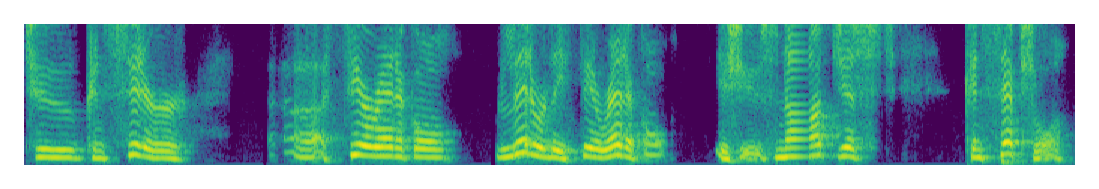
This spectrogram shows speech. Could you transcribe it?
to consider uh, theoretical, literally theoretical issues, not just conceptual,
